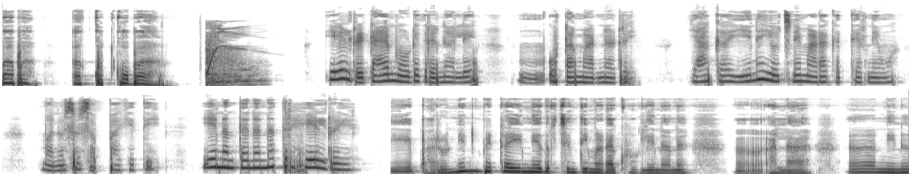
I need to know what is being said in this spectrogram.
ಬಾ ಬಾ. ಕುತ್ಕೋ ಬಾ. ಹೇಳ್ರಿ ಟೈಮ್ ನೋಡಿದ್ರೇನ ಅಲ್ಲಿ? ಊಟ ಮಾಡಿ ನಡ್ರಿ. ಯಾಕ ಏನೇ ಯೋಚನೆ ಮಾಡಾಕತ್ತೀರಿ ನೀವು? ಮನಸ್ಸು ಸಪ್ಪಾಗೈತಿ. ಏನಂತ ನನ್ನ ಹತ್ರ ಹೇಳ್ರಿ. ಏ ಬಾರು ನಿನ್ ಬಿಟ್ರೆ ಇನ್ನೆದ್ರ ಚಿಂತೆ ಮಾಡಕ್ ಹೋಗ್ಲಿ ನಾನು. ಅಲ್ಲ ನೀನು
